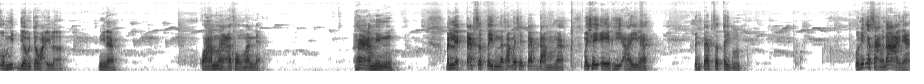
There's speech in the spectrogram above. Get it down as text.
กลมนิดเดียวมันจะไหวเหรอ นี่นะ ความหนาของมันเนี่ยห้ามิล เป็นเหล็กแป๊บสติมนะครับ ไม่ใช่แป๊บดำนะ ไม่ใช่ API นะ เป็นแป๊บสติม ตัวนี้ก็สั่งได้เนี่ย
